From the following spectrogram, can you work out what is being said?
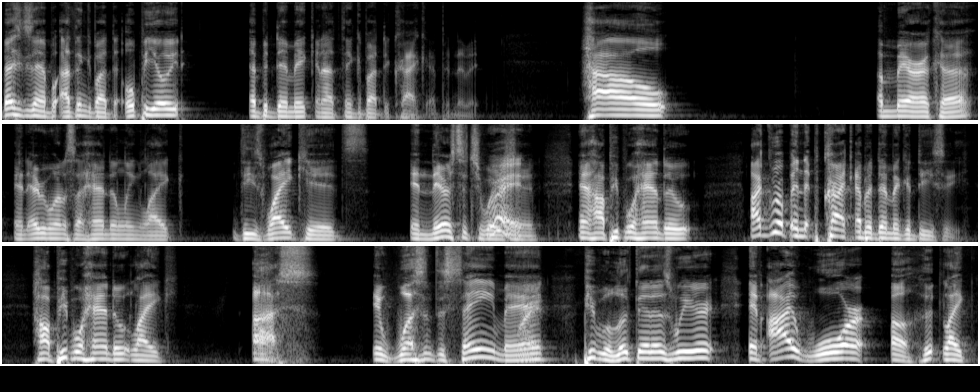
best example, I think about the opioid epidemic and I think about the crack epidemic. How America and everyone else are handling like these white kids in their situation Right. and how people handle I grew up in the crack epidemic in DC. How people handled like us. It wasn't the same, man. Right. People looked at us weird. If I wore a hood like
